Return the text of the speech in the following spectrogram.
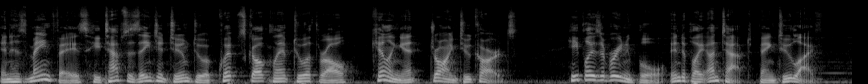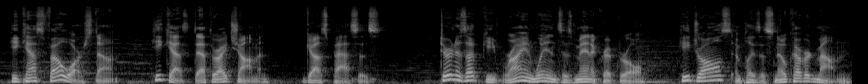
In his main phase, he taps his Ancient Tomb to equip Skull Clamp to a Thrall, killing it, drawing two cards. He plays a Breeding Pool, into play untapped, paying 2 life. He casts Fellwar Stone. He casts Deathrite Shaman. Gus passes. During his upkeep, Ryan wins his Mana Crypt roll. He draws and plays a snow covered mountain.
